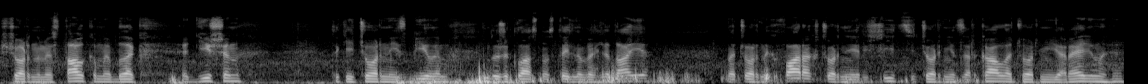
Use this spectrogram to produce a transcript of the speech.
з чорними ставками, Black Edition, такий чорний з білим, дуже класно стильно виглядає. На чорних фарах, чорній рішітці, чорні дзеркала, чорні рейлінги.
